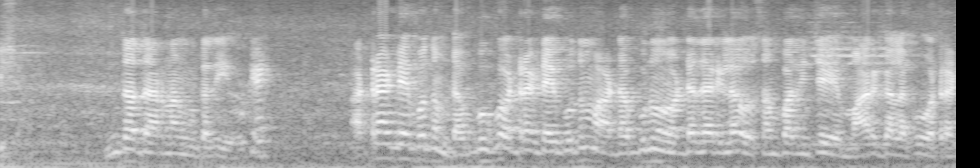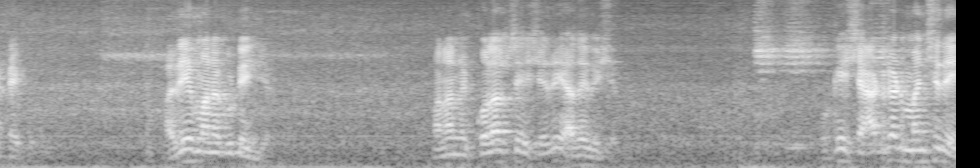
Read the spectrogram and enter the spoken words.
విషయం. ఇంత దారుణంగా ఉంటుంది? ఓకే. అట్రాక్ట్ అయిపోతాం. డబ్బుకు అట్రాక్ట్ అయిపోతాం. ఆ డబ్బును అడ్డదారిలో సంపాదించే మార్గాలకు అట్రాక్ట్ అయిపోతాం. అదే మనకు డేంజర్ మనల్ని కొలాప్స్ చేసేది అదే విషయం. ఓకే షార్ట్ కట్ మంచిదే.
